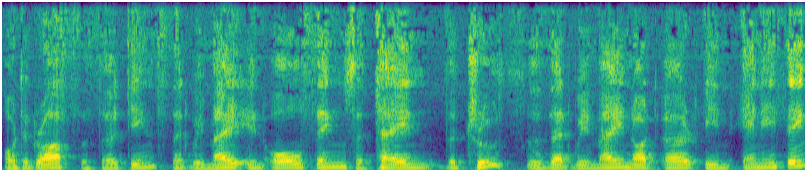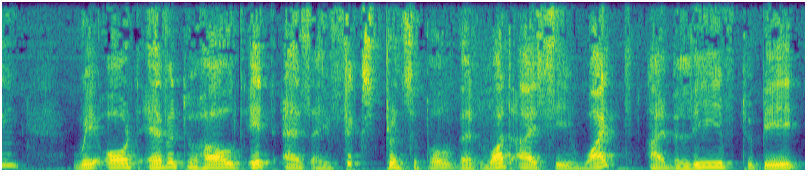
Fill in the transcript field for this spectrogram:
Autograph the 13th, that we may in all things attain the truth, that we may not err in anything, we ought ever to hold it as a fixed principle that what I see white, I believe to be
